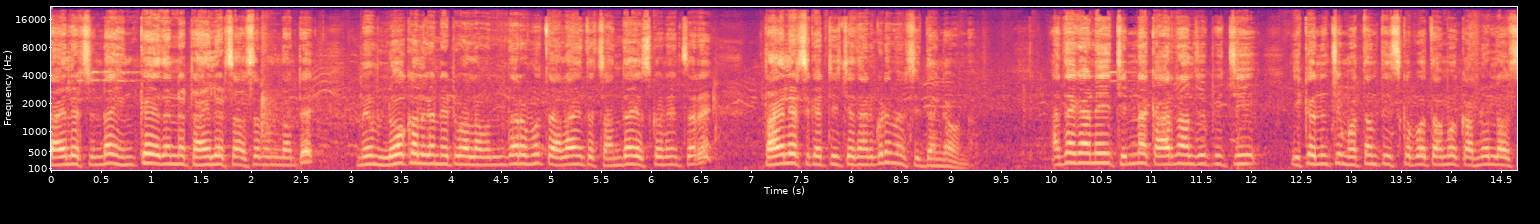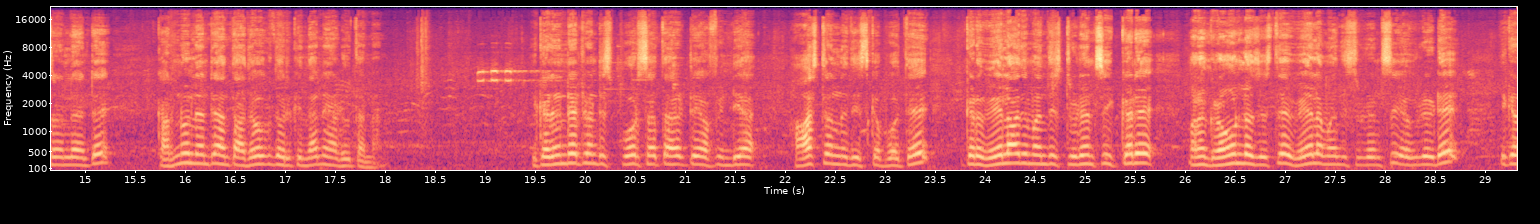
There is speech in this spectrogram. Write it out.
టాయిలెట్స్ ఉన్నాయి ఇంకా ఏదైనా టాయిలెట్స్ అవసరం ఉందంటే మేము లోకల్గా ఉండేటి వాళ్ళందరము అలా ఇంత చందా వేసుకొని అయినా సరే టాయిలెట్స్ కట్టించేదానికి కూడా మేము సిద్ధంగా ఉన్నాం. అంతేగాని చిన్న కారణాలు చూపించి ఇక్కడ నుంచి మొత్తం తీసుకుపోతాము. కర్నూలు అవసరం లేదంటే కర్నూలు అంటే అంత అదోకి దొరికిందని నేను అడుగుతున్నాను. ఇక్కడ ఉండేటువంటి స్పోర్ట్స్ అథారిటీ ఆఫ్ ఇండియా హాస్టల్ని తీసుకపోతే ఇక్కడ వేలాది మంది స్టూడెంట్స్ ఇక్కడే మనం గ్రౌండ్లో చూస్తే వేల మంది స్టూడెంట్స్ ఎవ్రీడే ఇక్కడ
